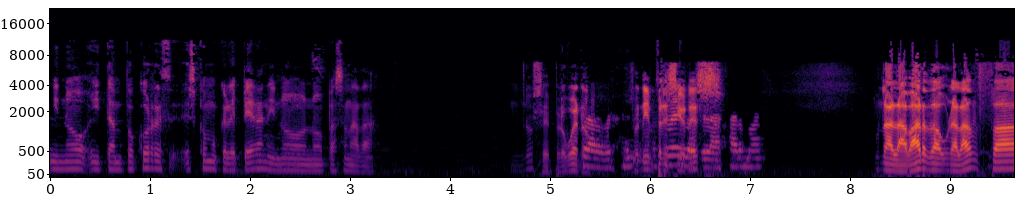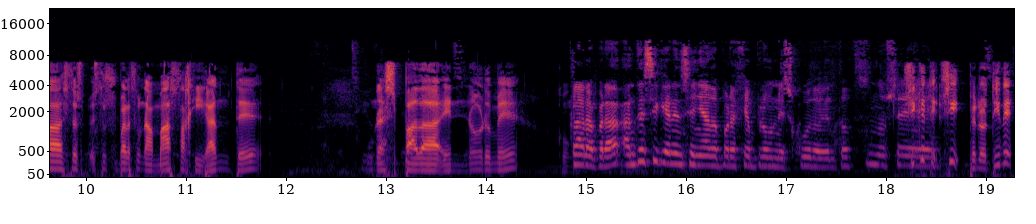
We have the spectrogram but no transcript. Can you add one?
y no y tampoco es como que le pegan y no, no pasa nada. No sé, pero bueno, Claro, son ve impresiones. las armas. Una alabarda, una lanza. Esto, es- esto parece una maza gigante. Una espada enorme. con- Claro, pero antes sí que han enseñado, por ejemplo, un escudo, entonces no sé... Sí, que ti- sí, pero tiene,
